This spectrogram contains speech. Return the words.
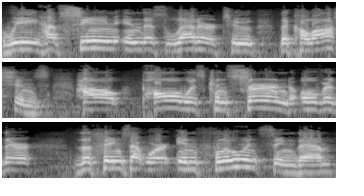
We have seen in this letter to the Colossians how Paul was concerned over their the things that were influencing them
